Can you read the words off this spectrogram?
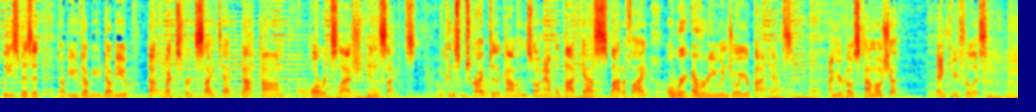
please visit www.wexfordscitech.com forward slash insights. You can subscribe to the Commons on Apple Podcasts, Spotify, or wherever you enjoy your podcasts. I'm your host, Tom Osha. Thank you for listening.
